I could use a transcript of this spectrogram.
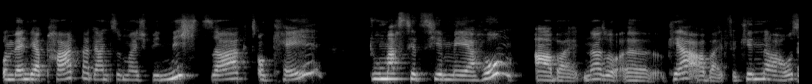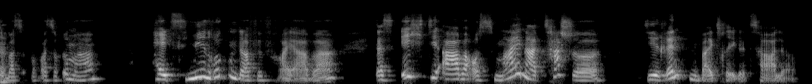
Und wenn der Partner dann zum Beispiel nicht sagt, okay, du machst jetzt hier mehr Home-Arbeit, ne? also äh, Care-Arbeit für Kinder, Haus, ja. was, was auch immer, hältst mir den Rücken dafür frei, aber dass ich dir aber aus meiner Tasche die Rentenbeiträge zahle.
